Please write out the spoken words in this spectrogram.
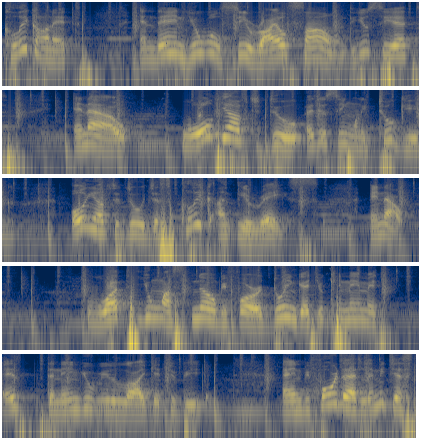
click on it and then you will see Rael sound. Do you see it? And now all you have to do, as you're seeing only 2 gig, all you have to do is just click on erase. And now what you must know before doing it, you can name it as the name you really like it to be. And before that, let me just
